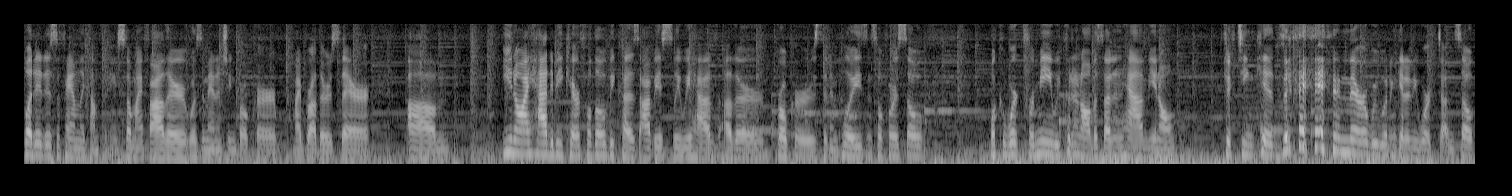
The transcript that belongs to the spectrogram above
but it is a family company. So my father was a managing broker. My brother's there. Um, you know, I had to be careful though because obviously we have other brokers and employees and so forth. So, what could work for me, we couldn't all of a sudden have, you know, 15 kids in there, we wouldn't get any work done. So,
